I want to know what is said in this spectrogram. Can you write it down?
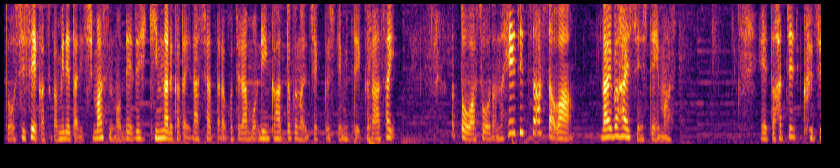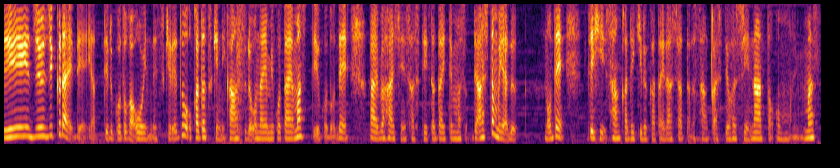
と私生活が見れたりしますので是非気になる方いらっしゃったらこちらもリンク貼っとくのでチェックしてみてください。あとはそうだな平日朝はライブ配信しています。えーと、8 9時10時くらいでやってることが多いんですけれどお片付けに関するお悩み答えますっていうことでライブ配信させていただいてます。で明日もやるので、ぜひ参加できる方いらっしゃったら参加してほしいなと思います。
